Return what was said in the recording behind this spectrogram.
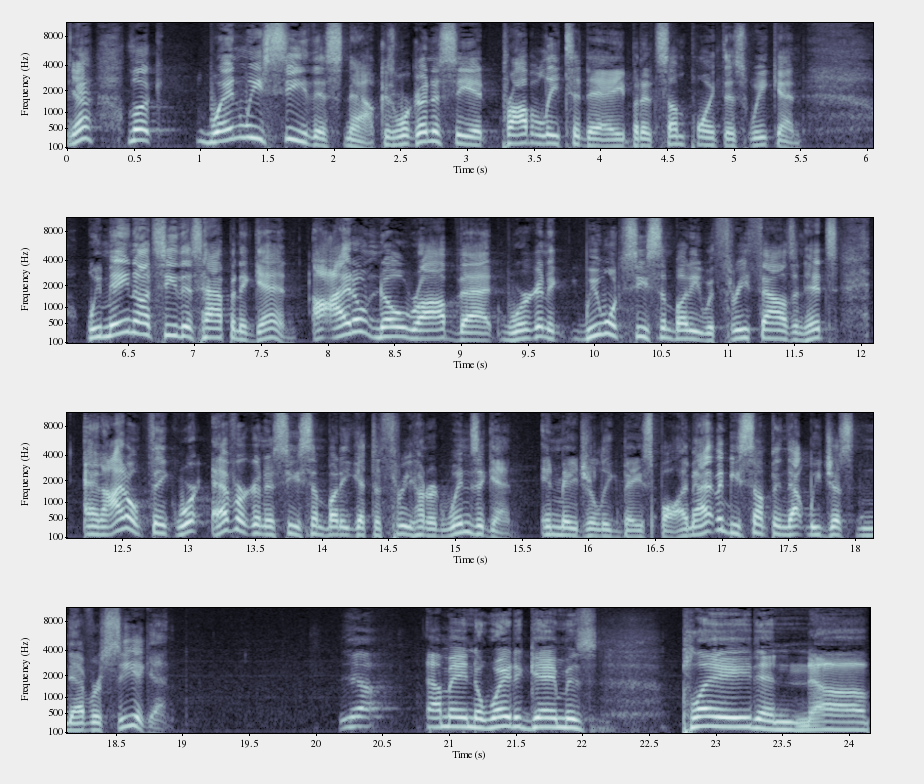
Yeah. Look, when we see this now, because we're going to see it probably today, but at some point this weekend, we may not see this happen again. I don't know, Rob, that we're going to we won't see somebody with 3,000 hits, and I don't think we're ever going to see somebody get to 300 wins again in Major League Baseball. I mean, that may be something that we just never see again. Yeah, I mean the way the game is played and uh,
